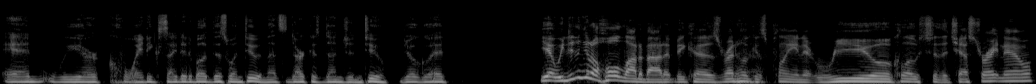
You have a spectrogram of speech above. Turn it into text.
and we are quite excited about this one too, and that's Darkest Dungeon 2. Joe, go ahead. Yeah, we didn't get a whole lot about it because Red Hook yeah. is playing it real close to the chest right now.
